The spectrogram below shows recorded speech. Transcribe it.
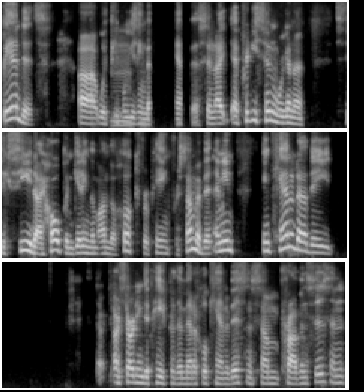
bandits uh, with people mm. using cannabis, and I, I pretty soon we're going to succeed. I hope in getting them on the hook for paying for some of it. I mean, in Canada, they are starting to pay for the medical cannabis in some provinces, and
